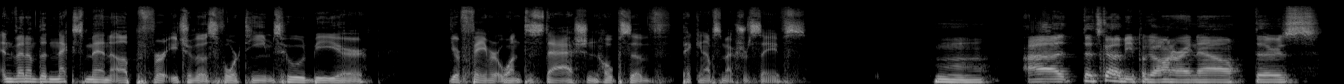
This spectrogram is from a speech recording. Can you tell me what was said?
And then of the next men up for each of those four teams, who would be your your favorite one to stash in hopes of picking up some extra saves? Hmm. Uh that's gotta be Pagano right now. There's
